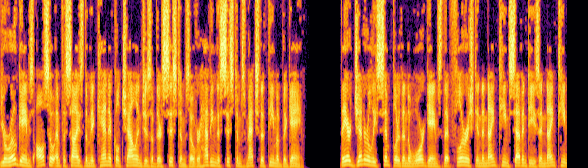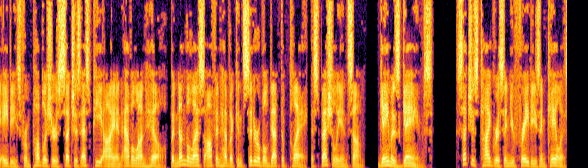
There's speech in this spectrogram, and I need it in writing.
Eurogames also emphasize the mechanical challenges of their systems over having the systems match the theme of the game. They are generally simpler than the wargames that flourished in the 1970s and 1980s from publishers such as SPI and Avalon Hill, but nonetheless often have a considerable depth of play, especially in some gamer's games, such as Tigris and Euphrates and Caylus.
